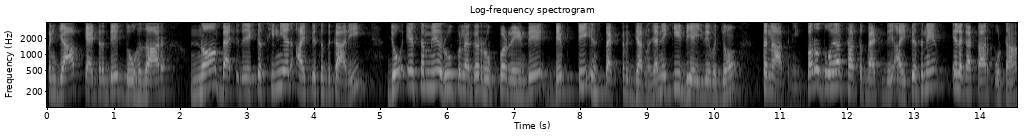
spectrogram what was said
ਪੰਜਾਬ ਕੈਡਰ ਦੇ 2009 ਬੈਚ ਦੇ ਇੱਕ ਸੀਨੀਅਰ ਆਈਪੀਐਸ ਅਧਿਕਾਰੀ, ਜੋ ਇਸ ਸਮੇਂ ਰੂਪਨਗਰ ਰੋਪੜ ਰੇਂਜ ਦੇ ਡਿਪਟੀ ਇੰਸਪੈਕਟਰ ਜਨਰਲ ਯਾਨੀ ਕਿ ਡੀਆਈਜੀ ਦੇ ਵਜੋਂ ਤਨਾਤ ਨੇ। ਪਰ ਉਹ 2007 ਬੈਚ ਦੇ ਆਈਪੀਐਸ ਨੇ, ਇਹ ਲਗਾਤਾਰ ਰਿਪੋਰਟਾਂ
